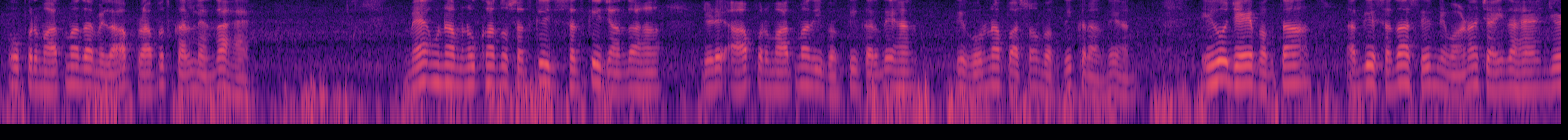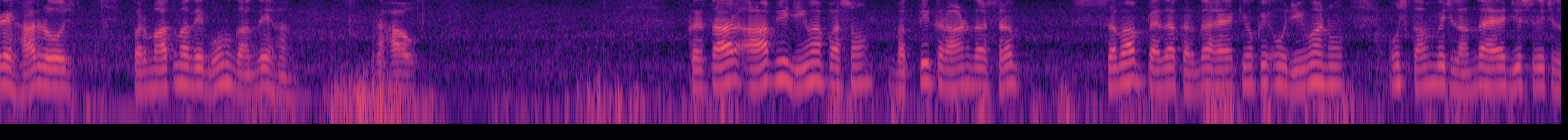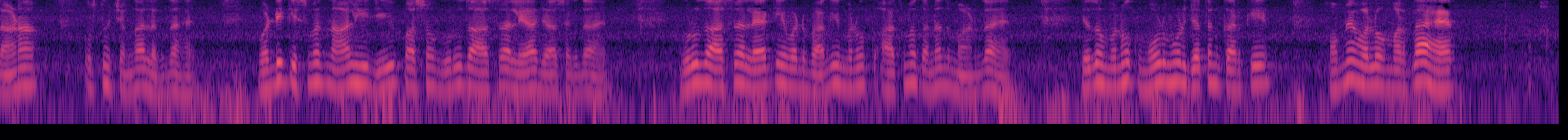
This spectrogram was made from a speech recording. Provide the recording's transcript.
ਉਹ ਪਰਮਾਤਮਾ ਦਾ ਮਿਲਾਪ ਪ੍ਰਾਪਤ ਕਰ ਲੈਂਦਾ ਹੈ। ਮੈਂ ਉਹਨਾਂ ਮਨੁੱਖਾਂ ਤੋਂ ਸਦਕੇ ਸਦਕੇ ਜਾਂਦਾ ਹਾਂ ਜਿਹੜੇ ਆਪ ਪਰਮਾਤਮਾ ਦੀ ਭਗਤੀ ਕਰਦੇ ਹਨ ਤੇ ਹੋਰਨਾਂ ਪਾਸੋਂ ਭਗਤੀ ਕਰਾਉਂਦੇ ਹਨ। ਇਹੋ ਜਿਹੇ ਭਗਤਾਂ ਅੱਗੇ ਸਦਾ ਸਿਰ ਨਿਵਾਣਾ ਚਾਹੀਦਾ ਹੈ, ਜਿਹੜੇ ਹਰ ਰੋਜ਼ ਪਰਮਾਤਮਾ ਦੇ ਗੁਣ ਗਾਉਂਦੇ ਹਨ। ਰਹਾਓ। ਕਰਤਾਰ ਆਪ ਹੀ ਜੀਵਾਂ ਪਾਸੋਂ ਭਗਤੀ ਕਰਾਉਣ ਦਾ ਸਰਬ ਸਬਬ ਪੈਦਾ ਕਰਦਾ ਹੈ, ਕਿਉਂਕਿ ਉਹ ਜੀਵਾਂ ਨੂੰ ਉਸ ਕੰਮ ਵਿੱਚ ਲਾਂਦਾ ਹੈ, ਜਿਸ ਵਿੱਚ ਲਾਣਾ ਉਸ ਨੂੰ ਚੰਗਾ ਲੱਗਦਾ ਹੈ। ਵੱਡੀ ਕਿਸਮਤ ਨਾਲ ਹੀ ਜੀਵ ਪਾਸੋਂ ਗੁਰੂ ਦਾ ਆਸਰਾ ਲਿਆ ਜਾ ਸਕਦਾ ਹੈ। ਗੁਰੂ ਦਾ ਆਸਰਾ ਲੈ ਕੇ ਵਡਭਾਗੀ ਮਨੁੱਖ ਆਤਮਿਕ ਆਨੰਦ ਮਾਣਦਾ ਹੈ। ਜਦੋਂ ਮਨੁੱਖ ਮੂੜ-ਮੂੜ ਯਤਨ ਕਰਕੇ ਹਉਮੈ ਵੱਲੋਂ ਮਰਦਾ ਹੈ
